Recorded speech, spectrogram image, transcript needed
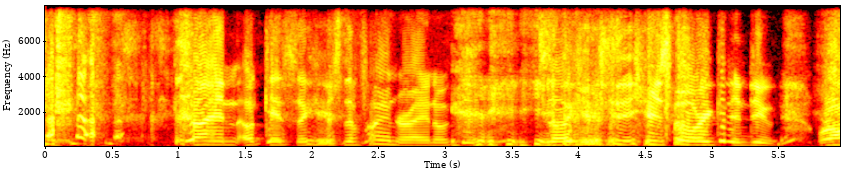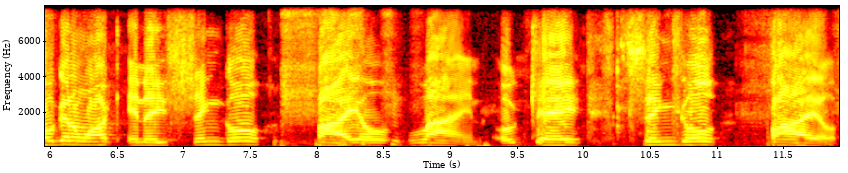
Ryan, okay, so here's the plan, Ryan, okay? So here's, here's what we're gonna do. We're all gonna walk in a single file line, okay? Single file.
